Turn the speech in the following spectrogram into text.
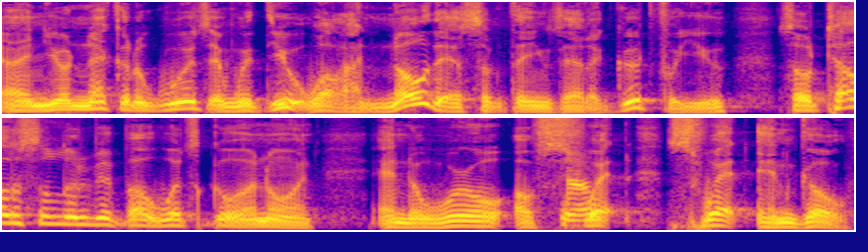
uh, in your neck of the woods and with you? Well, I know there's some things that are good for you. So tell us a little bit about what's going on in the world of sweat, sweat and go.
